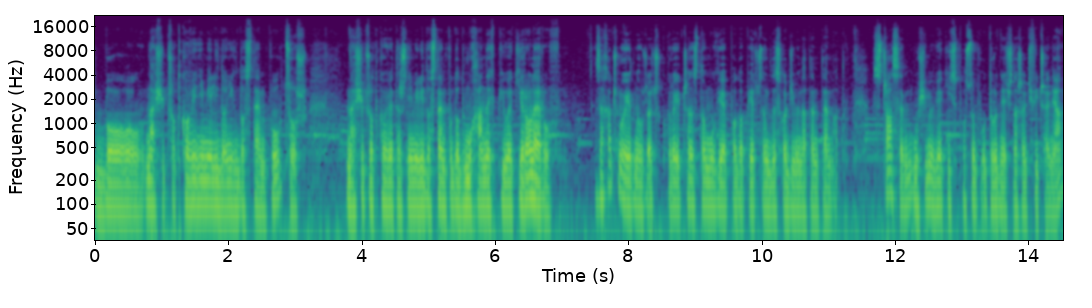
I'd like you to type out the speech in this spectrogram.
bo nasi przodkowie nie mieli do nich dostępu, cóż, nasi przodkowie też nie mieli dostępu do dmuchanych piłek i rollerów. Zahaczmy o jedną rzecz, której często mówię podopiecznym, gdy schodzimy na ten temat. Z czasem musimy w jakiś sposób utrudniać nasze ćwiczenia,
